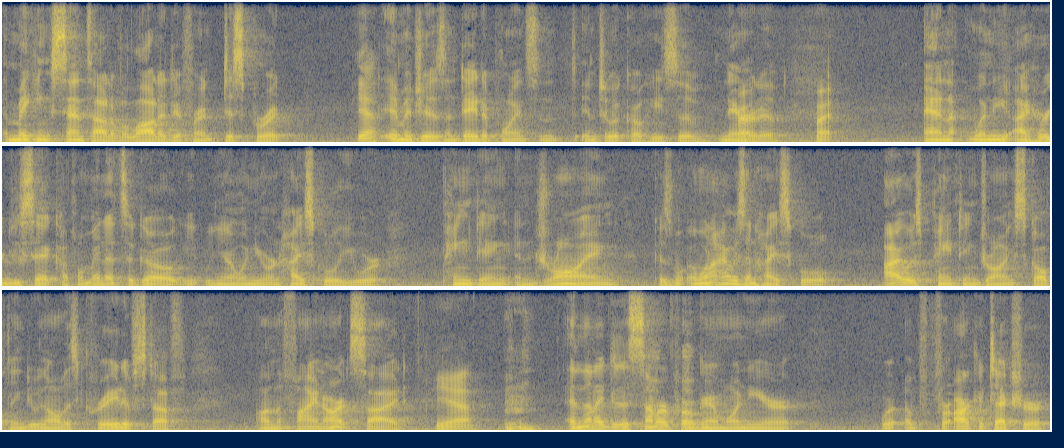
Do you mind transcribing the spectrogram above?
And making sense out of a lot of different disparate yeah. images and data points and into a cohesive narrative. Right. right. And when you, I heard you say a couple minutes ago, you, you know, when you were in high school, you were painting and drawing. Because when I was in high school, I was painting, drawing, sculpting, doing all this creative stuff on the fine arts side. Yeah. And then I did a summer program one year where, uh, for architecture,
